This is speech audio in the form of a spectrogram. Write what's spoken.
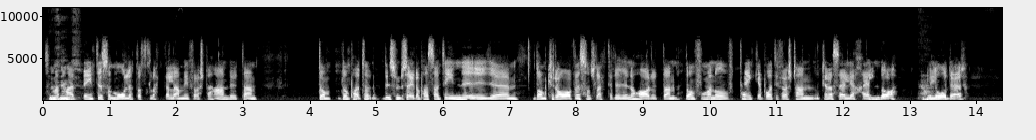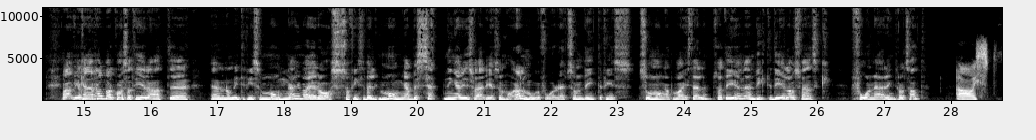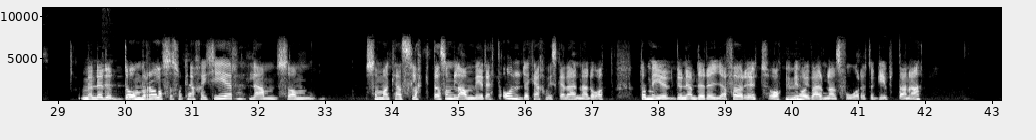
Så Precis. man hade inte som målet att slakta lamm i första hand utan de, de, det som du säger, de passar inte in i eh, de kraven som slakterierna har utan de får man nog tänka på att i första hand kunna sälja själv då i lådor. Ja, vi kan i alla fall bara konstatera att eh, även om det inte finns så många i varje ras så finns det väldigt många besättningar i Sverige som har allmogefår eftersom det inte finns så många på varje ställe. Så att det är en, viktig del av svensk fårnäring trots allt. Ja visst. Men det är de raser som kanske ger lamm som, som man kan slakta som lamm vid rätt ålder kanske vi ska nämna då. De är ju, du nämnde rya förut och mm. vi har ju Värmlandsfåret och gutarna.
